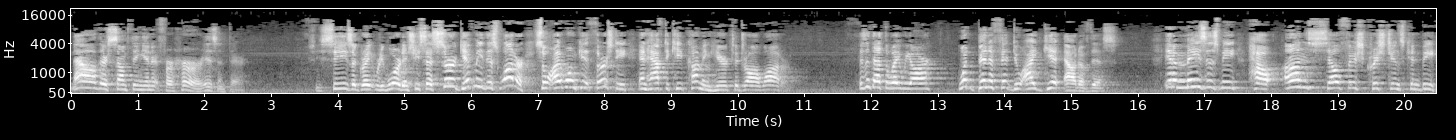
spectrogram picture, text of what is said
Now there's something in it for her, isn't there? She sees a great reward and she says, Sir, give me this water so I won't get thirsty and have to keep coming here to draw water. Isn't that the way we are? What benefit do I get out of this? It amazes me how unselfish Christians can be.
